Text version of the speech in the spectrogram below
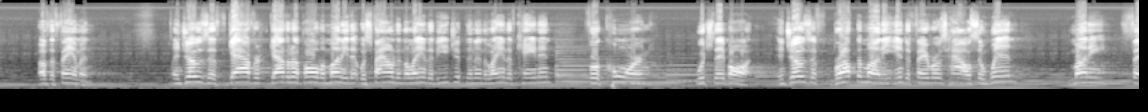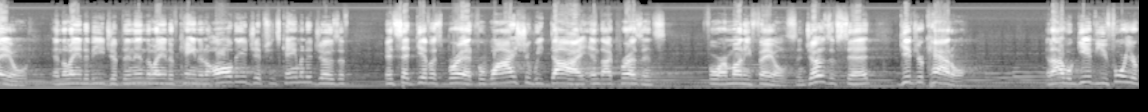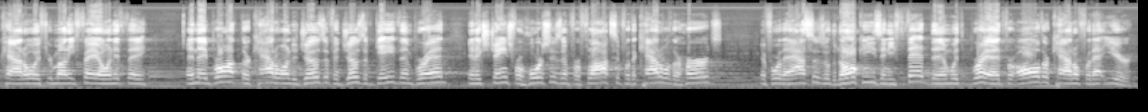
of the famine. And Joseph gathered, gathered up all the money that was found in the land of Egypt and in the land of Canaan for corn which they bought. And Joseph brought the money into Pharaoh's house. And when money failed in the land of Egypt and in the land of Canaan, all the Egyptians came unto Joseph and said, Give us bread, for why should we die in thy presence, for our money fails? And Joseph said, Give your cattle, and I will give you for your cattle if your money fail. And if they and they brought their cattle unto Joseph, and Joseph gave them bread in exchange for horses and for flocks and for the cattle of their herds and for the asses or the donkeys, and he fed them with bread for all their cattle for that year.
